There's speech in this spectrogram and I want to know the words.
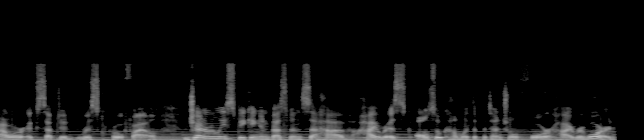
our accepted risk profile. Generally speaking, investments that have high risk also come with the potential for high reward.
